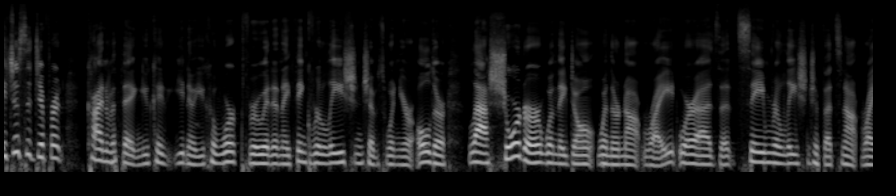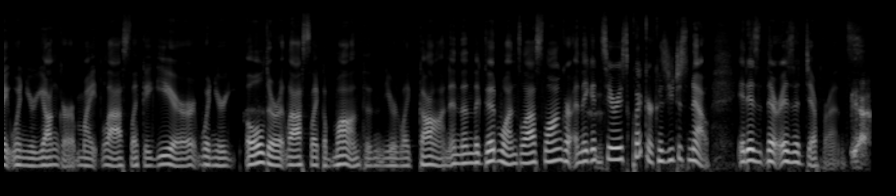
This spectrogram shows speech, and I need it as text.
it's just a different kind of a thing. You could you know you can work through it and i think relationships when you're older last shorter when they don't when they're not right whereas that same relationship that's not right when you're younger might last like a year. When you're older it lasts like a month and you're like gone. And then the good ones last longer and they get mm-hmm. serious quicker because you just know. It is there is a difference. Yeah,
